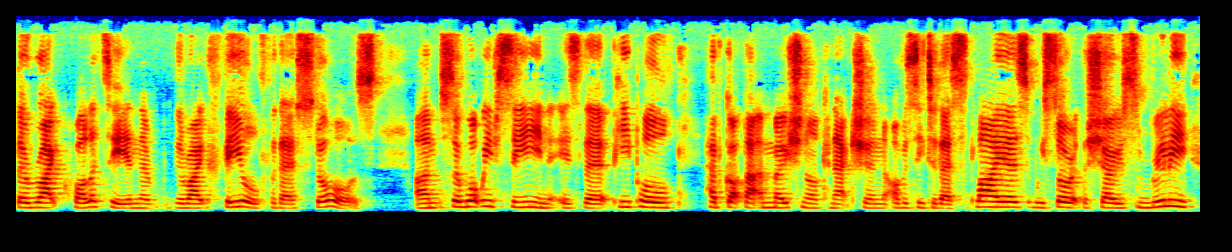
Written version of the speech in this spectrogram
the right quality and the, the right feel for their stores. Um, so what we've seen is that people have got that emotional connection, obviously, to their suppliers. We saw at the show some really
